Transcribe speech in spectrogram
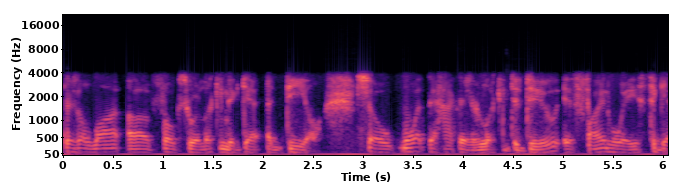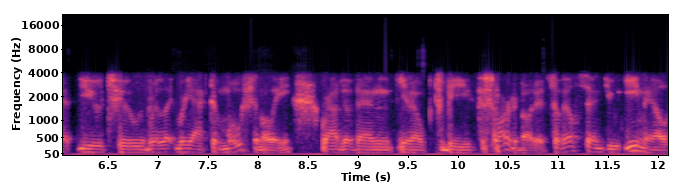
There's a lot of folks who are looking to get a deal. So what the hackers are looking to do is find ways to get you to re- react emotionally rather than, you know, to be smart about it. So they'll send you emails.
